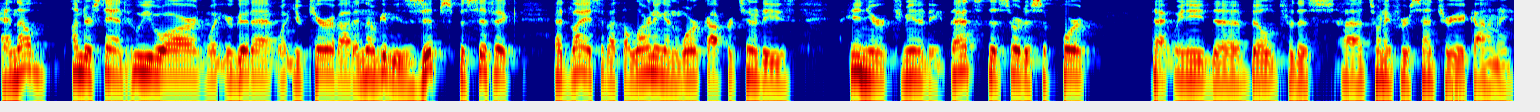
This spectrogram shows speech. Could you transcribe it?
and they'll understand who you are and what you're good at, what you care about, and they'll give you zip specific advice about the learning and work opportunities in your community. That's the sort of support that we need to build for this uh, 21st century economy.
